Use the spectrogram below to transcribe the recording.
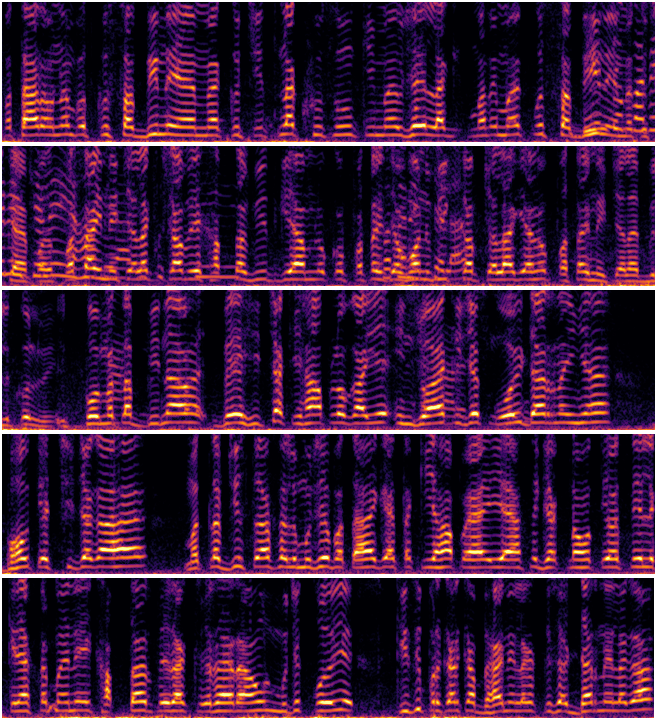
बता रहा हूँ ना बस कुछ शब्द ही नहीं है। मैं कुछ इतना खुश हूँ कि मैं मुझे लग मतलब मैं कुछ शब्द ही नहीं मैं कुछ कह पा पता ही नहीं चला कि कब एक हफ़्ता बीत गया हम लोग को पता ही जब वन वीक कब चला गया हम लोग पता ही नहीं चला बिल्कुल भी। कोई मतलब बिना बेहिचक यहाँ आप लोग आइए इंजॉय कीजिए कोई डर नहीं है। बहुत ही अच्छी जगह है। मतलब जिस तरह से मुझे बताया गया था कि यहाँ पे ये ऐसी घटना होती है लेकिन ऐसा मैंने एक हफ़्ता से रह रहा हूँ मुझे कोई किसी प्रकार का भय नहीं लगा किसी डर नहीं लगा।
